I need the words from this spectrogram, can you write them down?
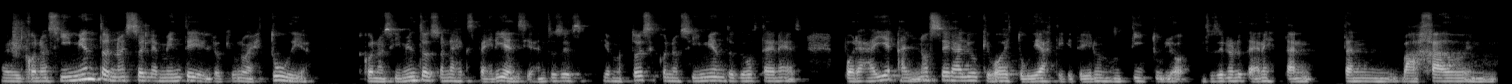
El conocimiento no es solamente lo que uno estudia, el conocimiento son las experiencias. Entonces, digamos, todo ese conocimiento que vos tenés, por ahí, al no ser algo que vos estudiaste, que te dieron un título, entonces no lo tenés tan, tan bajado en,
